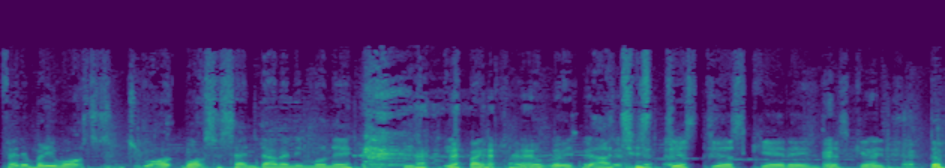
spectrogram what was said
If anybody wants to, wants to send Dan any money, his, his bank account number is no, just just just kidding, just kidding. The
